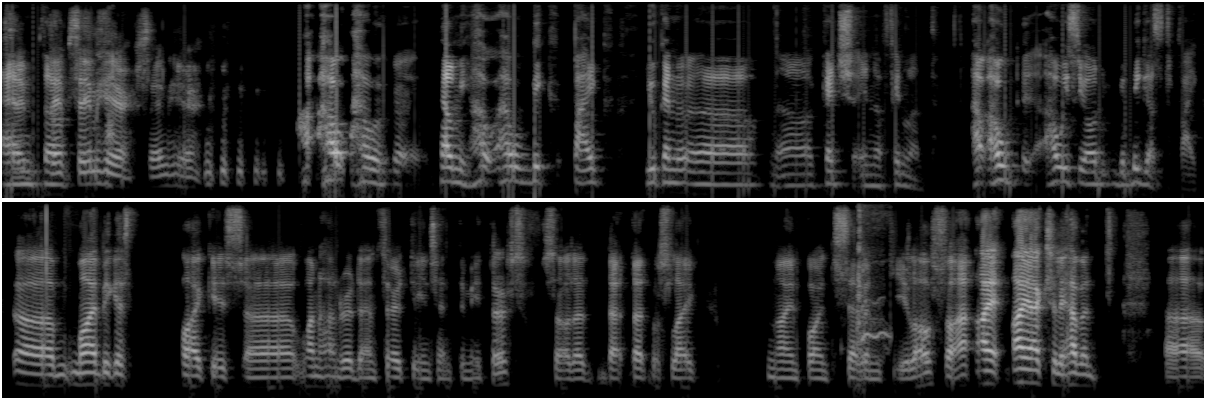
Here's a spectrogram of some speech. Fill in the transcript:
Same, and uh, same, same here. Same here. how how uh, tell me how how big pike you can uh, uh, catch in uh, Finland? How how how is your the biggest pike? um, my biggest pike is uh, 113 centimeters. So that that that was like 9.7 kilos. So I I, I actually haven't uh,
